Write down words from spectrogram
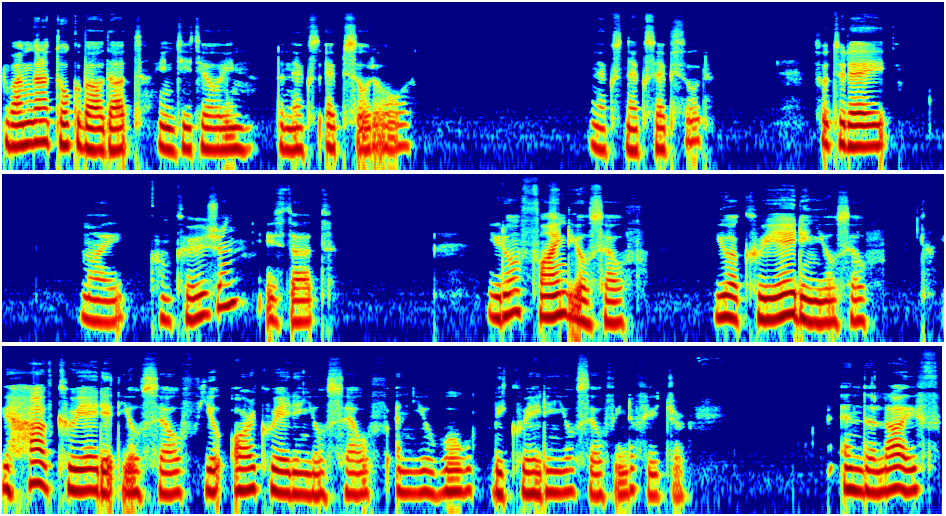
But I'm gonna talk about that in detail in the next episode or next next episode. So today my conclusion is that you don't find yourself. You are creating yourself. You have created yourself. You are creating yourself and you will be creating yourself in the future. And the life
